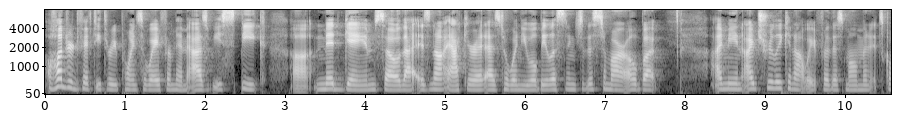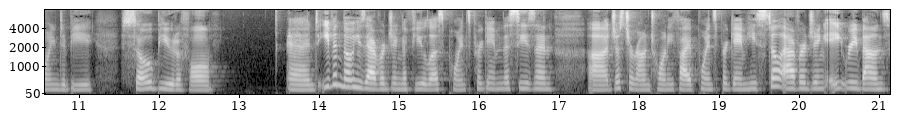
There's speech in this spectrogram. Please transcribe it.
153 points away from him as we speak, uh, mid game. So that is not accurate as to when you will be listening to this tomorrow. But I mean, I truly cannot wait for this moment. It's going to be so beautiful. And even though he's averaging a few less points per game this season, uh, just around 25 points per game, he's still averaging eight rebounds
